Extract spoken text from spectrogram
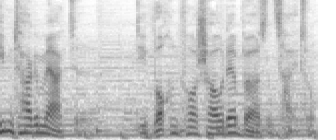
Sieben Tage Märkte, die Wochenvorschau der Börsenzeitung.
